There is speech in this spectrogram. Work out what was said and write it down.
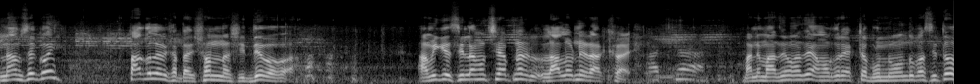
নামছে কই? পাগলের খাতায় সন্ন্যাসী দে বাবা। আমি গেছিলাম হচ্ছে আপনার লালনের আখড়ায়। আচ্ছা। মানে মাঝে মাঝে আমাদের একটা বন্ধু বান্ধব আছি তো।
